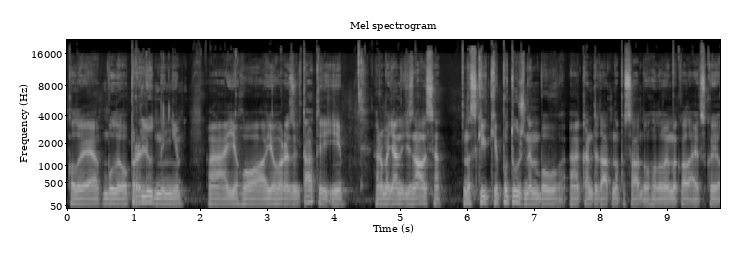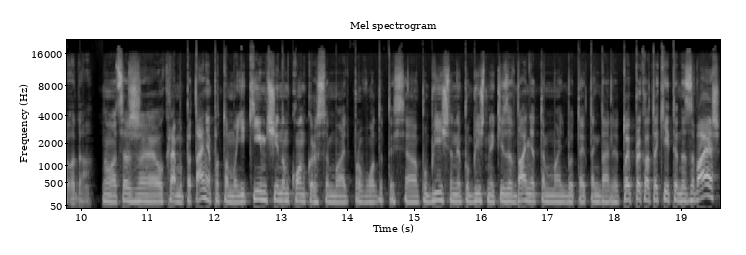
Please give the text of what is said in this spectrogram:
коли були оприлюднені його, його результати, і громадяни дізналися наскільки потужним був е, кандидат на посаду голови Миколаївської ОДА. Ну це ж е, окреме питання по тому, яким чином конкурси мають проводитися, публічно, не публічно, які завдання там мають бути і так далі. Той приклад, який ти називаєш,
